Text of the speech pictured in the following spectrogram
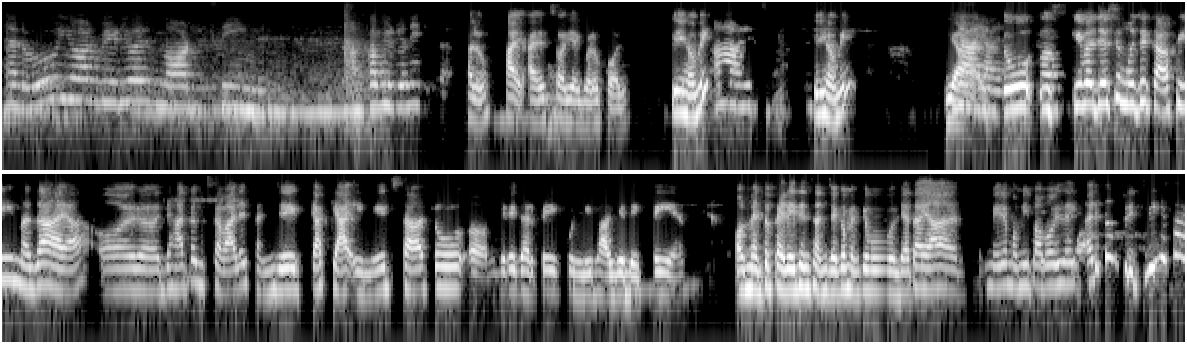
Hello, your video is not seeing. आपका वीडियो नहीं दिख रहा. Hello. Hi. I sorry I got a call. Can you hear me? Ah, Can you hear me? या तो इसकी वजह से मुझे काफ़ी मज़ा आया और जहाँ तक सवाल है संजय का क्या इमेज था तो मेरे घर पे एक कुंडली भाग्य देखते ही है। और मैं तो पहले दिन संजय को मिलकर बोल दिया था यार मेरे मम्मी पापा भी अरे तुम पृथ्वी के साथ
